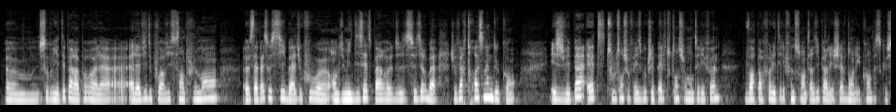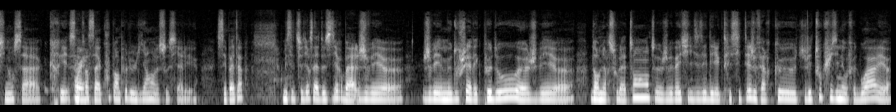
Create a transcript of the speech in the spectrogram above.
une sobriété par rapport à la, à la vie, de pouvoir vivre simplement. Euh, ça passe aussi, bah, du coup, euh, en 2017, par euh, de se dire bah, je vais faire trois semaines de camp. Et je vais pas être tout le temps sur Facebook, je vais pas être tout le temps sur mon téléphone. Voire parfois les téléphones sont interdits par les chefs dans les camps parce que sinon ça crée, ça, Ouais. enfin, ça coupe un peu le lien social et c'est pas top. Mais c'est de se dire ça, de se dire bah je vais, je vais me doucher avec peu d'eau, je vais dormir sous la tente, je vais pas utiliser d'électricité, je vais faire que, je vais tout cuisiner au feu de bois et,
